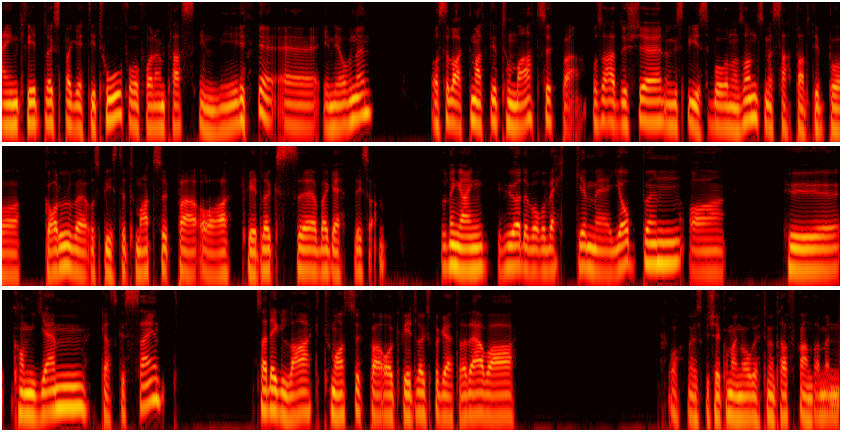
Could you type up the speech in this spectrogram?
en hvitløksspagetti i to for å få den plass inni, eh, inni ovnen. Og så lagde vi alltid tomatsuppe. Og så hadde du ikke noen spisebord eller noe sånt, så vi satt alltid på gulvet og spiste tomatsuppe og hvitløksbagett, liksom. Så den gang hun hadde vært vekke med jobben, og hun kom hjem ganske seint, så hadde jeg lagd tomatsuppe og hvitløksbagett, og det var oh, jeg husker ikke hvor mange år etter vi traff hverandre, men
